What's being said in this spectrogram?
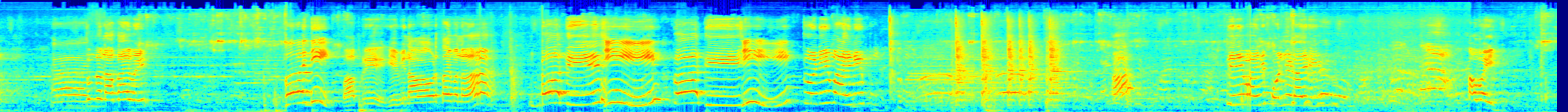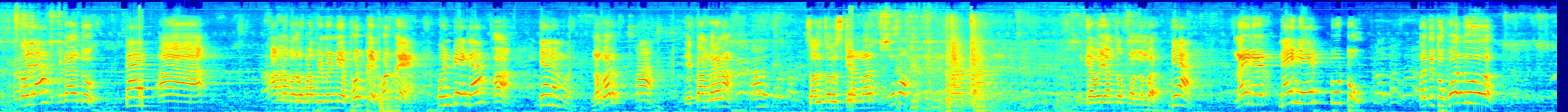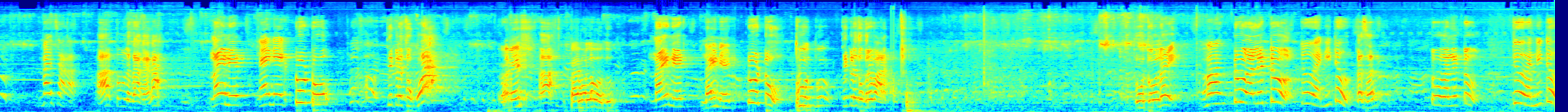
तुमचं नाव काय बाई? गोदी बापरे हे बी नाव आवडताय म्हणा गोदी जी. गोदी जी. तुनी मायनी. हा? तिने मायनी फोडणी डायरी. हा बाई. बोला. मी काय म्हणतो? काय? आ, आमना रोकडा पेमेंट नाही phone play phone play PhonePe का? हा. द्या नंबर. नंबर? हा. एक काम करा ना. हा. चालू चालू स्कॅन मारा. घ्या बाई आमचा फोन नंबर द्या. नाईन एट नाही नेट टू टू कधी तू? को तू? मला सांगा. हा तुम्हाला सांगा का? नाईन एट नाही नेट टू टू तिकडे तू को रमेश हा. काय बोलला भाऊ तू? नाईन एट नाही नाही टू टू तू तू. तिकडे तू बाळ. तू तू नाही. मग टू आणि टू. टू आणि टू. कसं? टू आणि टू. टू आणि टू.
